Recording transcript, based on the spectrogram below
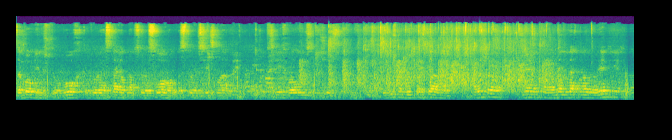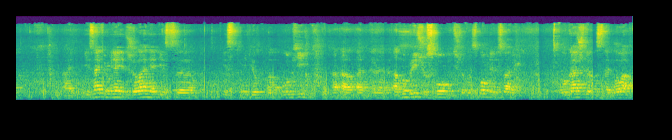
запомнили, что Бог, который оставил нам свое слово, Он достоин всей славы, всей хвалы, всей чести. И пусть Он будет прославлен. Хорошо, у меня, у меня не так много времени. А, и знаете, у меня есть желание из, э, из книги э, Луки а, э, одну притчу вспомнить, чтобы вспомнили с вами. Лука 14 глава.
